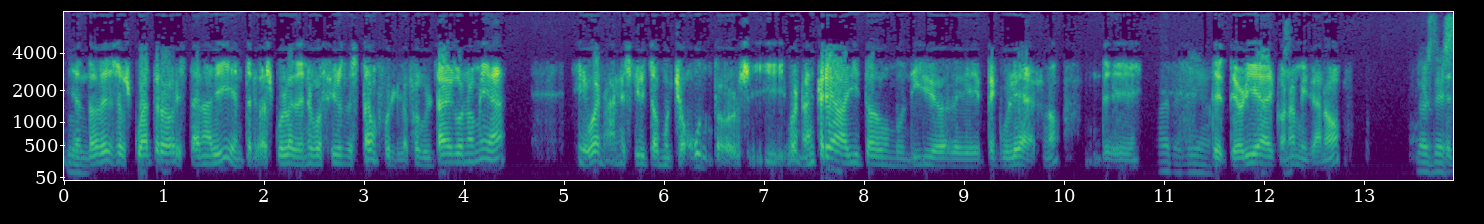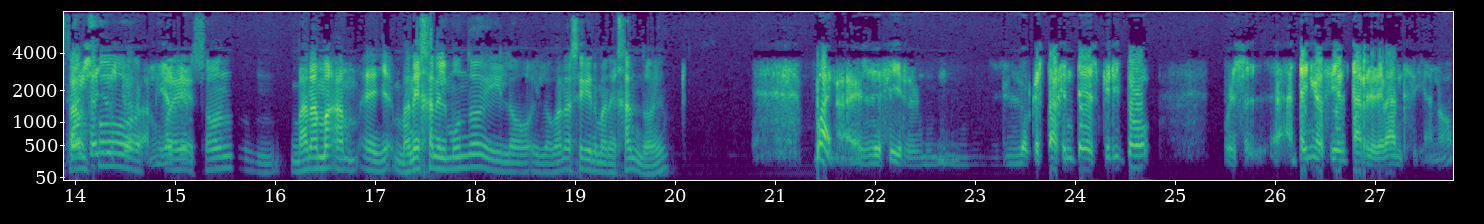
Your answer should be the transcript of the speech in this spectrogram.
Y mm. entonces esos cuatro están allí entre la Escuela de Negocios de Stanford y la Facultad de Economía, y bueno, han escrito mucho juntos, y bueno, han creado allí todo un mundillo de peculiar, ¿no? De, de teoría económica, ¿no? Los de Stanford pues, son, van a, eh, manejan el mundo y lo, y lo van a seguir manejando, ¿eh? Bueno, es decir, lo que esta gente ha escrito, pues ha tenido cierta relevancia, ¿no?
